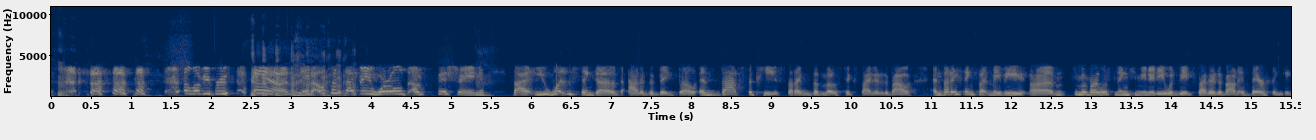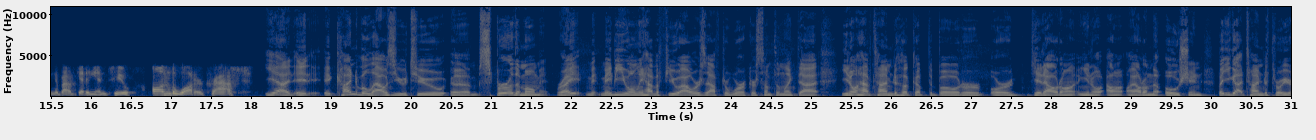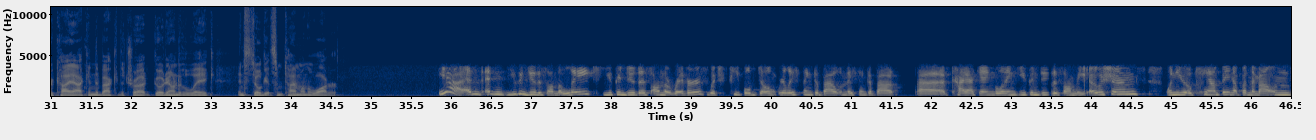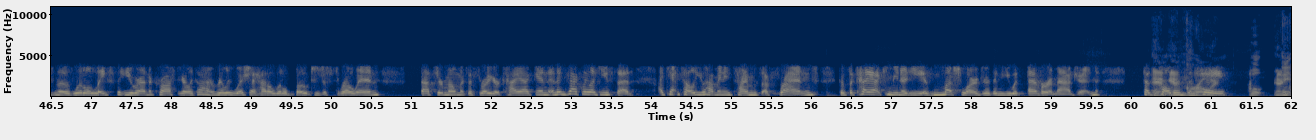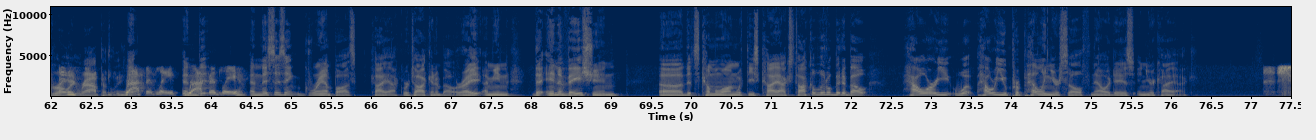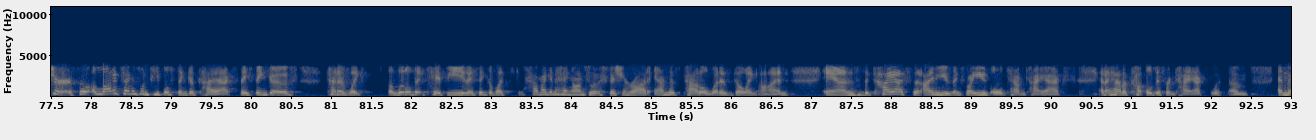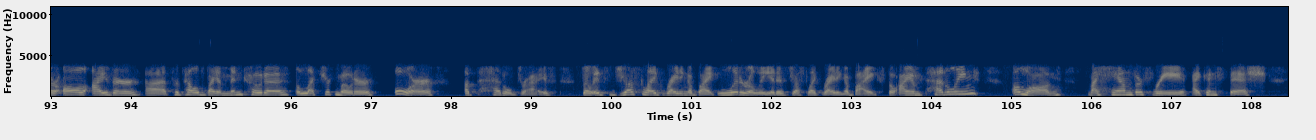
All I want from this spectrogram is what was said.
I love you, Bruce. And it opens up a world of fishing that you wouldn't think of out of the big boat. And that's the piece that I'm the most excited about. And that I think that maybe um, some of our listening community would be excited about if they're thinking about getting into on the watercraft. Yeah, it it kind of allows you to um, spur the moment, right? M- maybe you only have a few hours after work or something like that. You don't have time to hook up the boat or or get out on you know out, out on the ocean, but you got time to throw your kayak in the back of the truck, go down to the lake, and still get some time on the water. Yeah, and, and you can do this on the lake. You can do this on the rivers, which people don't really think about when they think about uh, kayak angling. You can do this on the oceans. When you go camping up in the mountains and those little lakes that you ran across, you're like, oh, I really wish I had a little boat to just throw in. That's your moment to throw your kayak in. And exactly like you said, I can't tell you how many times a friend, because the kayak community is much larger than you would ever imagine, has And- called and and said, growing. hey, Well, And growing rapidly. rapidly, And thi- rapidly. and this isn't Grandpa's kayak we're talking about, right? I mean, the innovation uh, that's come along with these kayaks. Talk a little bit about how are you what how are you propelling yourself nowadays in your kayak? Sure. So a lot of times when people think of kayaks, they think of kind of like a little bit tippy. They think of like, how am I going to hang on to a fishing rod and this paddle? What is going on? And the kayaks that I'm using, so I use Old Town kayaks, and I have a couple different kayaks with them, and they're all either uh, propelled by a Minn Kota electric motor or a pedal drive. So it's just like riding a bike. Literally, it is just like riding a bike. So I am pedaling along. My hands are free. I can fish.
